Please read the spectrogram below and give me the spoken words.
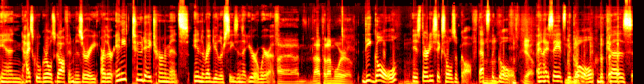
in high school girls golf in Missouri. Are there any two day tournaments in the regular season that you're aware of? I'm not that I'm aware of. the goal mm-hmm. is 36 holes of golf. That's the mm-hmm. goal. Yeah. And I say it's the, The goal, goal. because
